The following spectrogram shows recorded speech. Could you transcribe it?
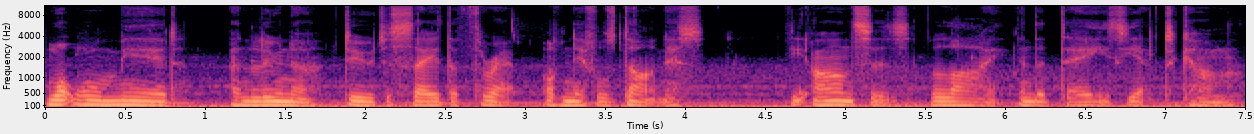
What will Mird and Luna do to save the threat of Niffle's darkness? The answers lie in the days yet to come.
